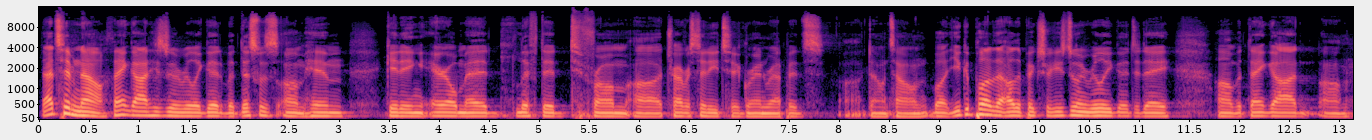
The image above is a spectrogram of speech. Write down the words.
That's him now. Thank God he's doing really good. But this was um, him getting Aeromed lifted from uh, Traverse City to Grand Rapids uh, downtown. But you could pull up that other picture. He's doing really good today. Uh, but thank God, um,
